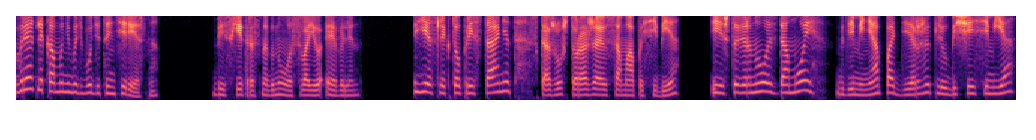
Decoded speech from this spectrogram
вряд ли кому-нибудь будет интересно. Бесхитростно гнула свое Эвелин. Если кто пристанет, скажу, что рожаю сама по себе и что вернулась домой, где меня поддержит любящая семья.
